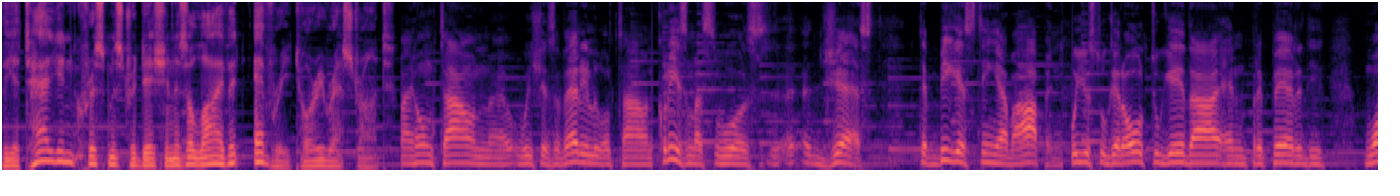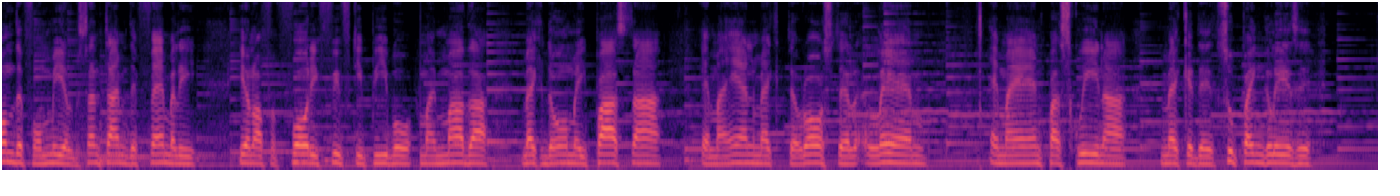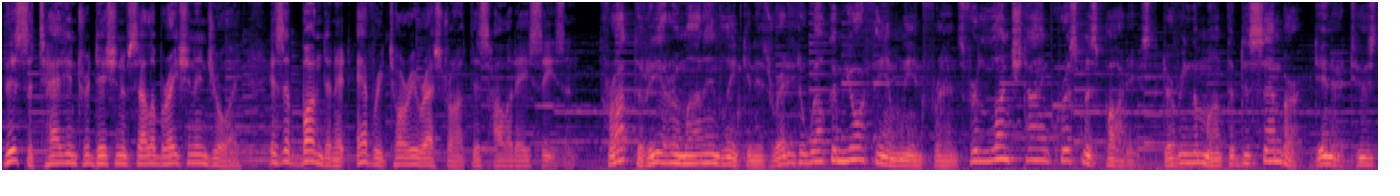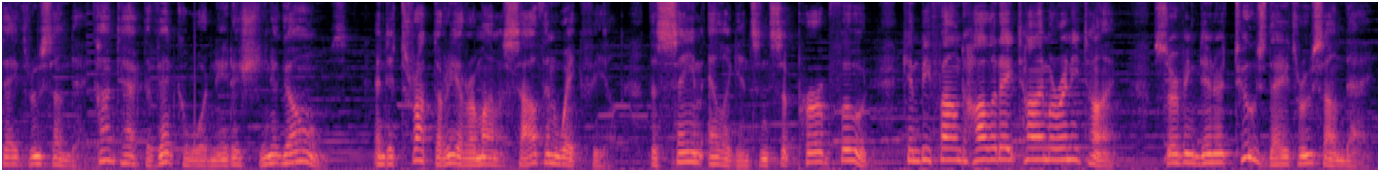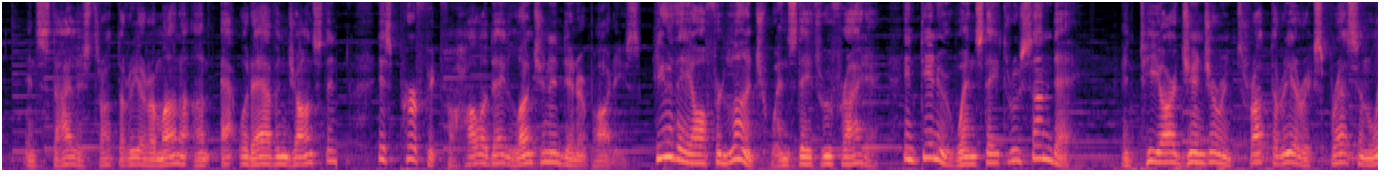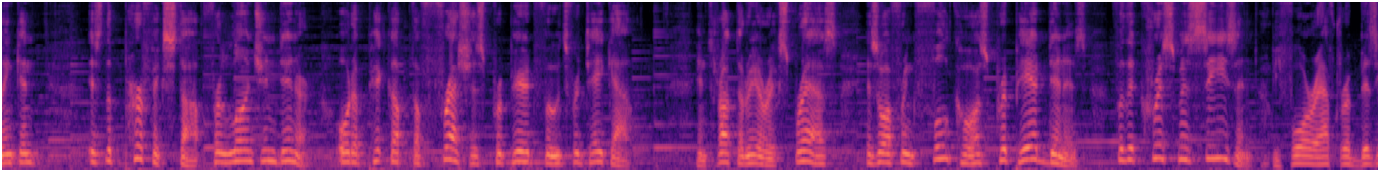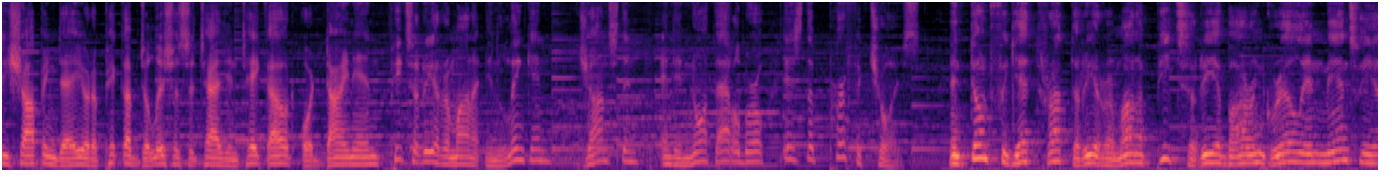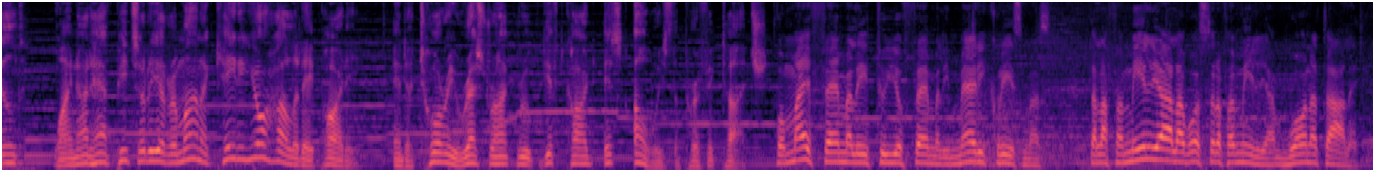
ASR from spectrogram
The Italian Christmas tradition is alive at every Torre restaurant. My hometown, uh, which is a very little town, Christmas was uh, just the biggest thing ever happened. We used to get all together and prepare the wonderful meal. Sometimes the family, you know, for 40, 50 people. My mother make the homemade pasta, and my aunt make the roasted lamb, and my aunt Pasquina make the zuppa inglese. This Italian tradition of celebration and joy is abundant at every Torre restaurant this holiday season. Trattoria Romana in Lincoln is ready to welcome your family and friends for lunchtime Christmas parties during the month of December. Dinner Tuesday through Sunday. Contact event coordinator Sheena Gomes. And at Trattoria Romana South in Wakefield, the same elegance and superb food can be found holiday time or anytime, serving dinner Tuesday through Sunday and stylish Trattoria Romana on Atwood Ave in Johnston is perfect for holiday luncheon and dinner parties. Here they offer lunch Wednesday through Friday and dinner Wednesday through Sunday. And TR Ginger and Trattoria Express in Lincoln is the perfect stop for lunch and dinner or to pick up the freshest prepared foods for takeout. And Trattoria Express is offering full course prepared dinners for the Christmas season. Before or after a busy shopping day or to pick up delicious Italian takeout or dine in, Pizzeria Romana in Lincoln, Johnston, and in North Attleboro is the perfect choice. And don't forget Trattoria Romana Pizzeria Bar and Grill in Mansfield. Why not have Pizzeria Romana cater your holiday party? And a Torre Restaurant Group gift card is always the perfect touch. For my family to your family, Merry Christmas. Dalla famiglia alla vostra famiglia, buon Natale.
